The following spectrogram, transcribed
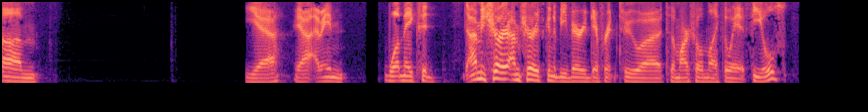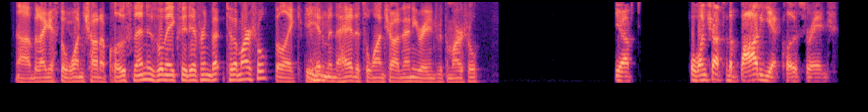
Um, yeah, yeah. I mean, what makes it? I mean, sure, I'm sure it's going to be very different to uh, to the Marshal and like the way it feels. Uh, but I guess the one shot up close then is what makes it different to the Marshal. But like if you hit him in the head, it's a one shot in any range with the Marshal. Yeah, but one shot to the body at close range,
